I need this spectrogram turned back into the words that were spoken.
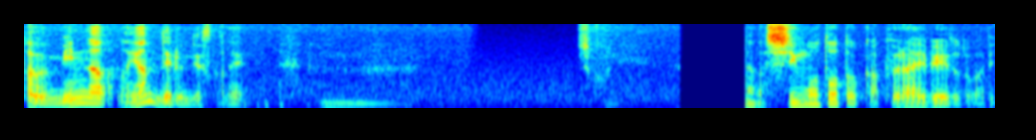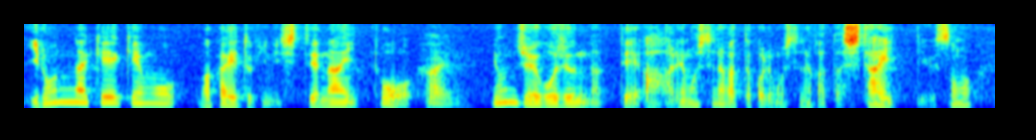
多分みんな悩んでるんですかね？うん。確かに。なんか仕事とかプライベートとかでいろんな経験を若い時にしてないとはい。4050になってああれもしてなかったこれもしてなかったしたいっていうそのうん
